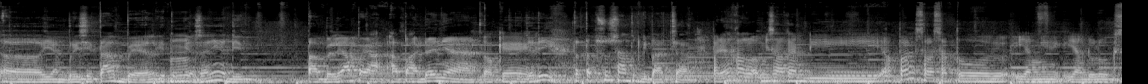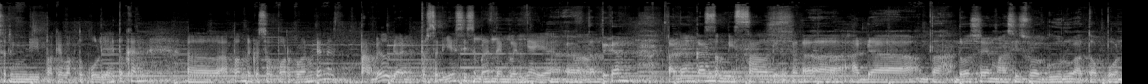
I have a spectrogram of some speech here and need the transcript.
eh, yang berisi tabel itu biasanya di tabelnya apa ya apa adanya. Oke. Jadi tetap susah untuk dibaca. Padahal kalau misalkan di apa salah satu yang yang dulu sering dipakai waktu kuliah itu kan eh, apa Microsoft PowerPoint kan tabel udah tersedia sih sebenarnya template-nya ya. Eh, tapi kan kadang kan semisal gitu kan. eh, ada entah dosen, mahasiswa, guru ataupun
